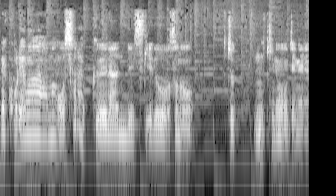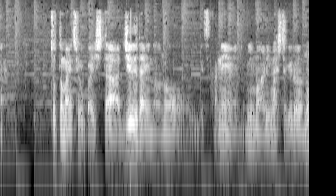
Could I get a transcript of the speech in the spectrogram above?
で、これは、まあおそらくなんですけど、その、ちょ、ん？昨日でね、ちょっと前に紹介した10代の脳ですかね、にもありましたけど、脳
